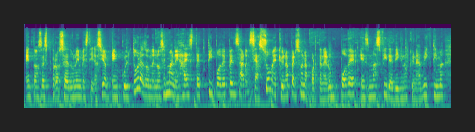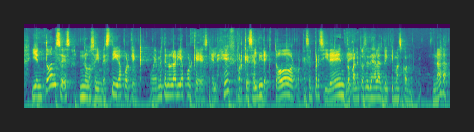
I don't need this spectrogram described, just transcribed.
entonces procede una investigación. En culturas donde no se maneja este tipo de pensar, se asume que una persona por tener un poder es más fidedigno que una víctima y entonces no se investiga porque obviamente no lo haría porque es el jefe, porque es el director, porque es el presidente, lo cual entonces deja a las víctimas con nada.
